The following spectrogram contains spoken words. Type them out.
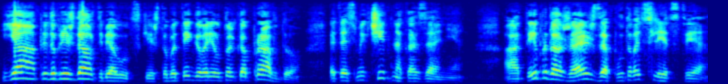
«Я предупреждал тебя, Луцкий, чтобы ты говорил только правду. Это смягчит наказание а ты продолжаешь запутывать следствие.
